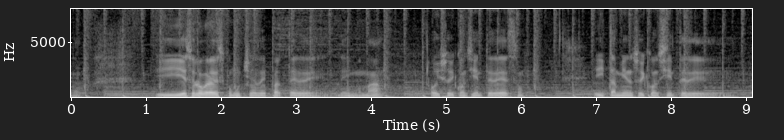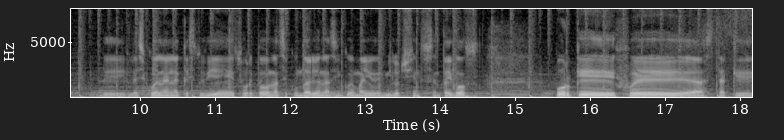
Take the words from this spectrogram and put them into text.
¿no? y eso lo agradezco mucho de parte de, de mi mamá. Hoy soy consciente de eso. Y también soy consciente de, de la escuela en la que estudié, sobre todo en la secundaria, en la 5 de mayo de 1862, porque fue hasta que eh,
